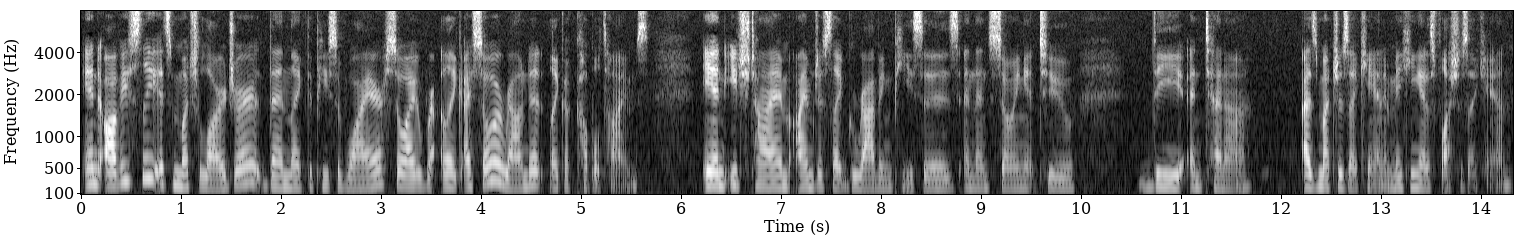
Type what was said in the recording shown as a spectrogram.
And obviously, it's much larger than like the piece of wire, so I like I sew around it like a couple times. And each time I'm just like grabbing pieces and then sewing it to the antenna as much as I can and making it as flush as I can.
